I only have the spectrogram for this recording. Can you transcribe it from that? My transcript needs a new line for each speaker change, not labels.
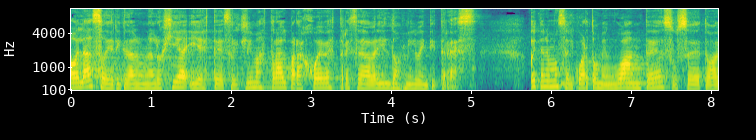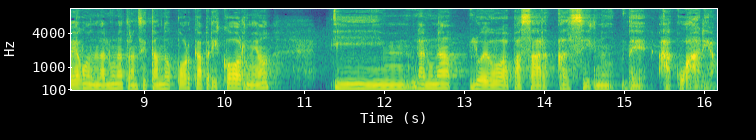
Hola, soy Erika de Lunalogía y este es el clima astral para jueves 13 de abril 2023. Hoy tenemos el cuarto menguante, sucede todavía con la luna transitando por Capricornio y la luna luego va a pasar al signo de Acuario.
